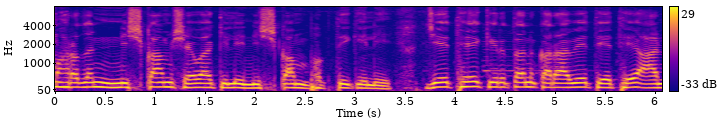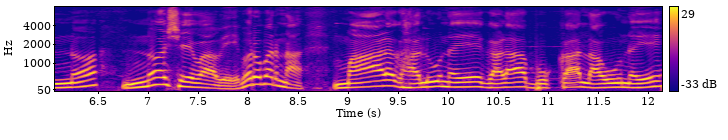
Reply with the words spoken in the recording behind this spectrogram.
महाराजांनी निष्काम सेवा केली निष्काम भक्ती केली. जेथे कीर्तन करावे तेथे अन्न न सेवावे बरोबर ना? माळ घालू नये गळा बुका लावू नये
